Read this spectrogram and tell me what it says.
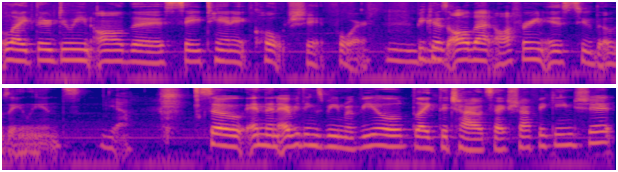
like they're doing all the satanic cult shit for. Mhm. Because all that offering is to those aliens. yeah. So, and then everything's being revealed, like the child sex trafficking shit.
